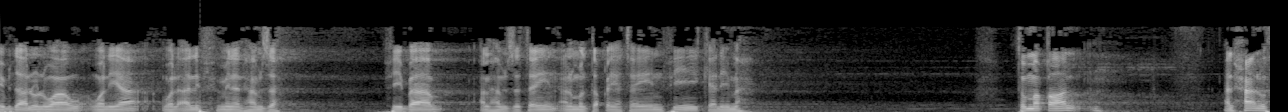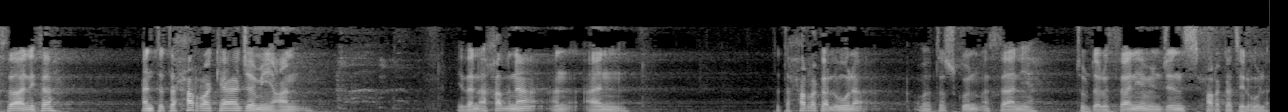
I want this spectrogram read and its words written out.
إبدال الواو والياء والألف من الهمزة. في باب الهمزتين الملتقيتين في كلمة. ثم قال الحال الثالثة أن تتحركا جميعا. إذا أخذنا أن, أن تتحرك الأولى وتسكن الثانية. تبدل الثانية من جنس حركة الأولى.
